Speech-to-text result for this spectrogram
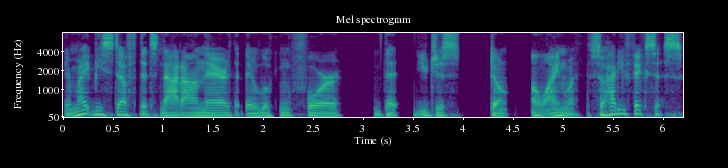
There might be stuff that's not on there that they're looking for that you just don't align with. So, how do you fix this?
